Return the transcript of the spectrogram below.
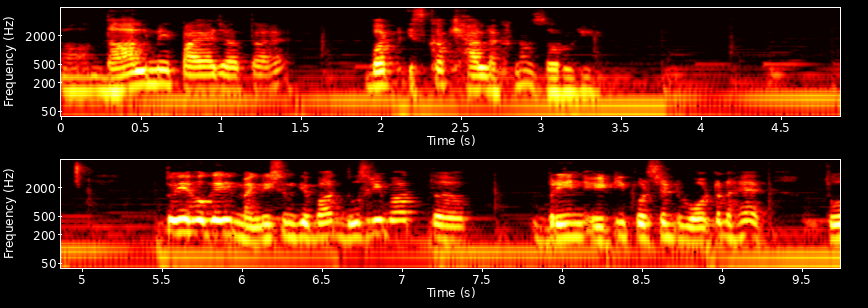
दाल में पाया जाता है बट इसका ख्याल रखना ज़रूरी है। तो ये हो गई मैग्नीशियम के बाद। दूसरी बात ब्रेन uh, 80 परसेंट वाटर है तो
